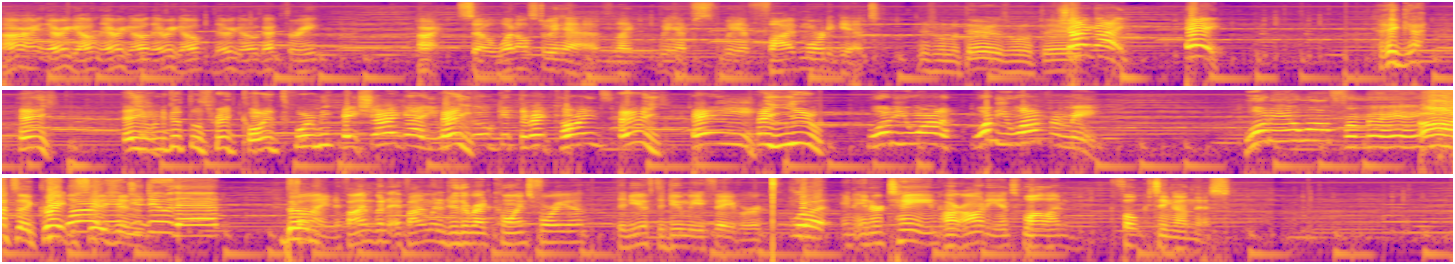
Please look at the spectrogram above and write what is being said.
All right, there we go, there we go, there we go, there we go. Got three. All right, so what else do we have? Like we have we have five more to get. There's one up there. There's one up there. Shy guy, hey, Hey, guy. Hey. Hey, you want to get those red coins for me? hey, shy guy, you want to go get the red coins? Hey. Hey, Hey, you. what do you want? What do you want from me? What do you want from me? Oh, it's a great Why decision. did you do that? Done. Fine. If I'm gonna if I'm gonna do the red coins for you, then you have to do me a favor What? and entertain our audience while I'm focusing on this.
